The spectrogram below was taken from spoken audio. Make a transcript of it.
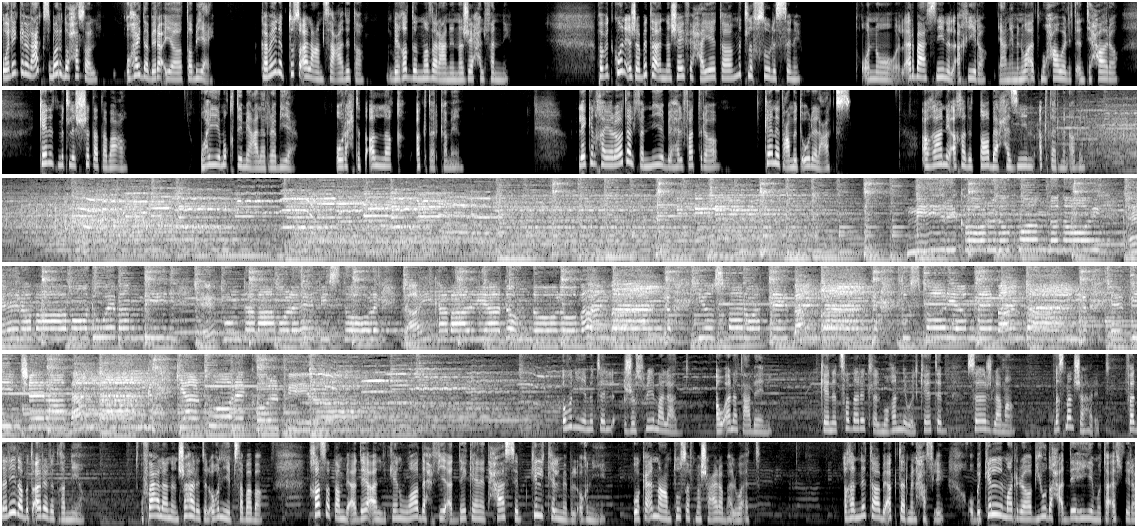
ولكن العكس برضه حصل وهيدا برأيها طبيعي. كمان بتسأل عن سعادتها بغض النظر عن النجاح الفني. فبتكون إجابتها إنها شايفة حياتها مثل فصول السنة وإنه الأربع سنين الأخيرة يعني من وقت محاولة انتحارها كانت مثل الشتاء تبعها وهي مقدمة على الربيع ورح تتألق أكتر كمان. لكن خياراتها الفنية بهالفترة كانت عم بتقول العكس. أغاني أخذت طابع حزين أكثر من قبل. مثل سوي مالاد أو أنا تعبانة كانت صدرت للمغني والكاتب سيرج لامان بس ما انشهرت. فداليدا بتقرر تغنيها. وفعلا انشهرت الأغنية بسببها خاصة بأدائها اللي كان واضح فيه قد إيه كانت حاسة بكل كلمة بالأغنية وكأنها عم توصف مشاعرها بهالوقت. غنتها بأكثر من حفلة وبكل مرة بيوضح قد إيه هي متأثرة.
